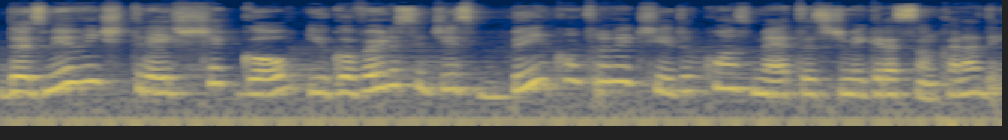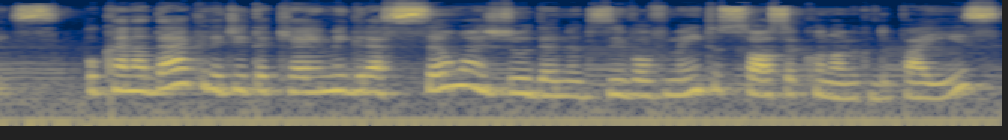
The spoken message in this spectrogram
2023 chegou e o governo se diz bem comprometido com as metas de imigração canadense. O Canadá acredita que a imigração ajuda no desenvolvimento socioeconômico do país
